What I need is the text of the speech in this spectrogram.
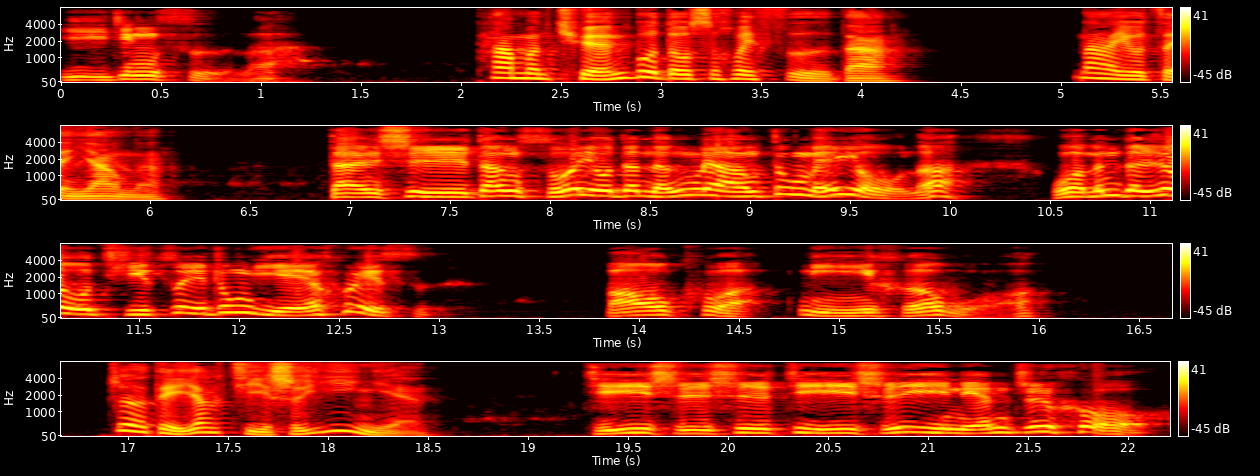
已经死了。它们全部都是会死的，那又怎样呢？但是当所有的能量都没有了，我们的肉体最终也会死，包括你和我。这得要几十亿年。即使是几十亿年之后，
